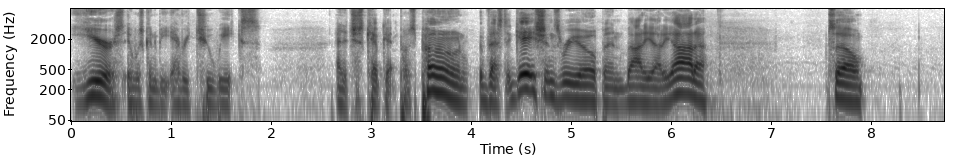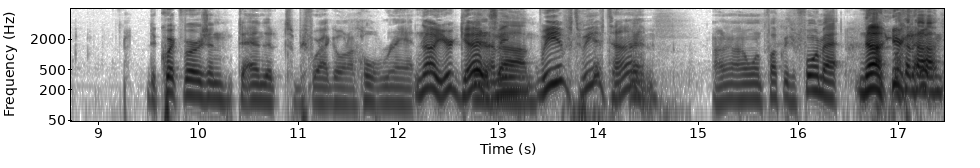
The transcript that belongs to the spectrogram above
years it was going to be every two weeks, and it just kept getting postponed. Investigations reopened, yada yada yada. So, the quick version to end it so before I go on a whole rant. No, you're good. I mean, um, we have we have time. I don't, I don't want to fuck with your format. No, you're but good. um,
